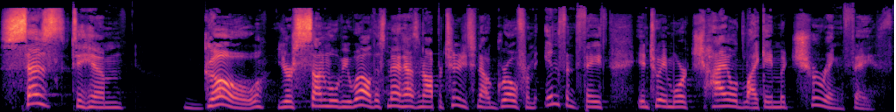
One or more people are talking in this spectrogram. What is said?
says to him, Go, your son will be well, this man has an opportunity to now grow from infant faith into a more childlike, a maturing faith.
